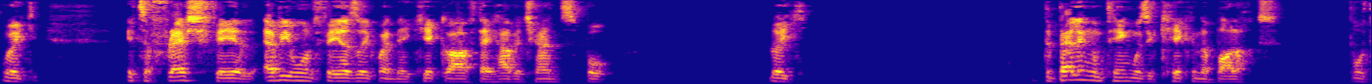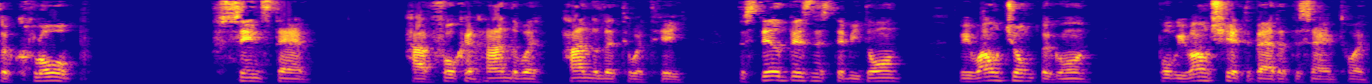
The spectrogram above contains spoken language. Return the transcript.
Like, it's a fresh feel. Everyone feels like when they kick off, they have a chance, but like, the Bellingham thing was a kick in the bollocks, but the club since then have fucking handled it, handled it to a T. There's still business to be done. We won't jump the gun, but we won't shit the bed at the same time.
